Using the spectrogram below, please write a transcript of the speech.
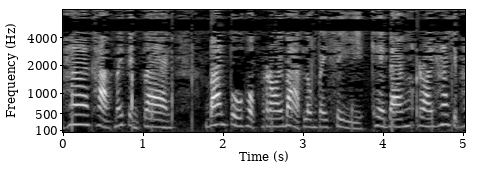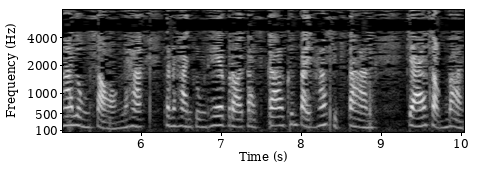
75 ค่ะ ไม่เปลี่ยนแปลง บ้านปู 600 บาทลงไป 4 KBank 155 ลง 2 นะคะ ธนาคารกรุงเทพ 189 ขึ้นไป 50 สตางค์แจ๊ส2บาท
